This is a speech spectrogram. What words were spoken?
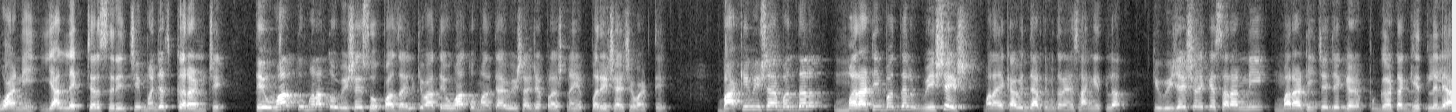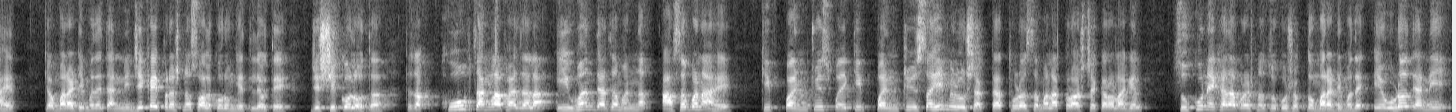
वाणी या लेक्चर सिरीजची म्हणजेच करंटची. तेव्हा तुम्हाला तो विषय सोपा जाईल किंवा तेव्हा तुम्हाला त्या विषयाचे प्रश्न हे परीक्षाचे वाटतील. बाकी विषयाबद्दल मराठीबद्दल विशेष मला एका विद्यार्थी मित्राने सांगितलं की विजय शेळके सरांनी मराठीचे जे घ- घटक घेतलेले आहेत किंवा मराठीमध्ये त्यांनी जे काही प्रश्न सॉल्व्ह करून घेतले होते जे शिकवलं होतं त्याचा खूप चांगला फायदा झाला. इव्हन त्याचं म्हणणं असं पण आहे की पंचवीस पैकी पंचवीसही मिळू शकतात. थोडंसं मला क्रॉस चेक करावं लागेल. चुकून एखादा प्रश्न चुकू शकतो मराठीमध्ये. एवढं त्यांनी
